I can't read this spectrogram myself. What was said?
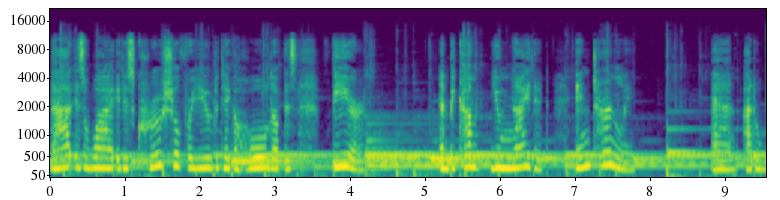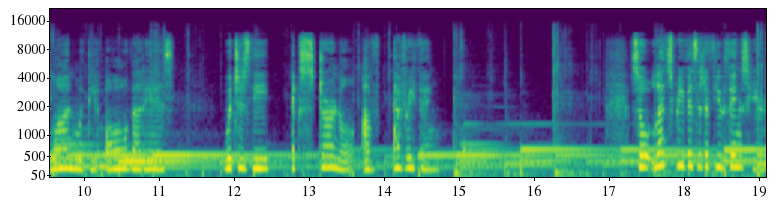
That is why it is crucial for you to take a hold of this fear and become united internally and at one with the all that is, which is the external of everything. So let's revisit a few things here.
